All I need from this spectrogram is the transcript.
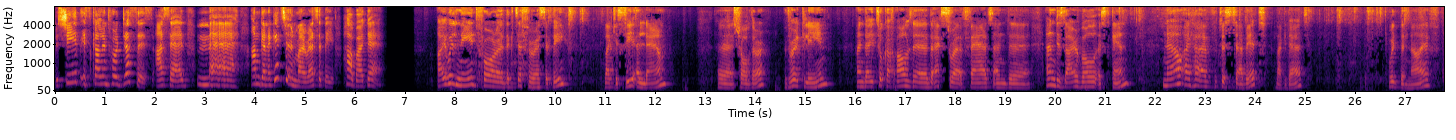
The sheep is calling for justice. I said, meh, I'm gonna get you in my recipe. How about that? I will need for the ktef recipe, like you see, a lamb uh, shoulder, very clean, and I took off all the, the extra fats and the undesirable skin. Now I have to stab it like that with the knife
